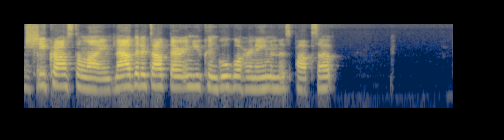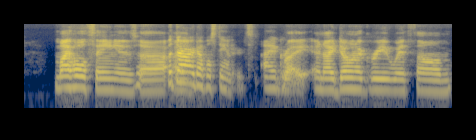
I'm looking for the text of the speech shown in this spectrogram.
Okay. She crossed the line. Now that it's out there and you can Google her name and this pops up. My whole thing is uh But there I, are double standards. I agree. Right. And I don't agree with um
